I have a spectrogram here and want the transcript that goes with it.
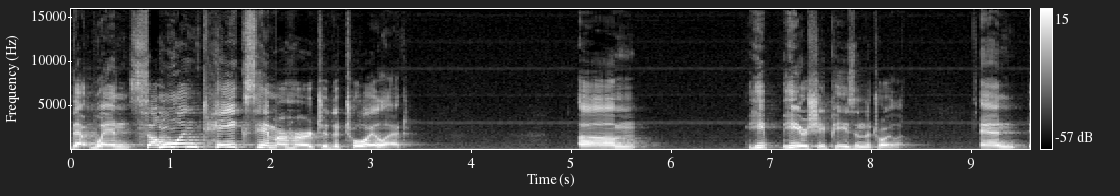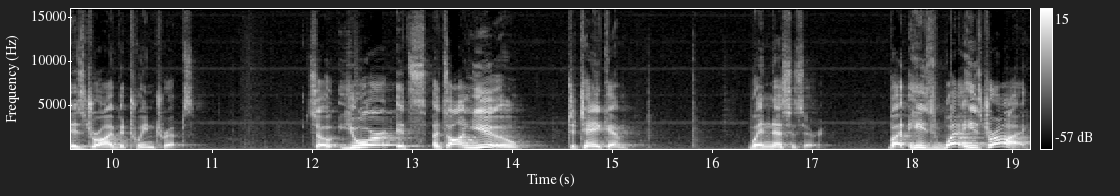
that when someone takes him or her to the toilet, um, he, he or she pees in the toilet and is dry between trips. So you're, it's, it's on you to take him when necessary. But he's wet, he's dry,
